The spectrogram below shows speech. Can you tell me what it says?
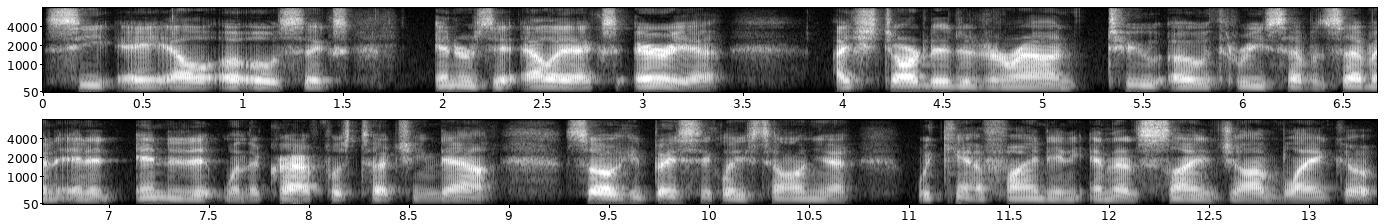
CAL006 enters the LAX area. I started it around 20377 and it ended it when the craft was touching down. So he basically is telling you we can't find any, and then signed John Blanco.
